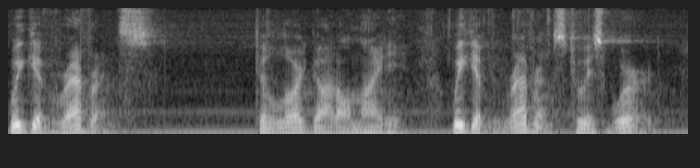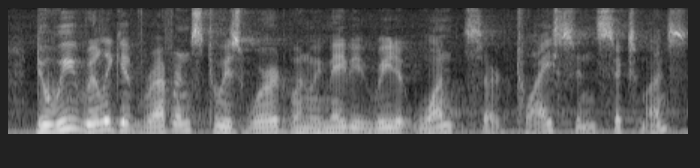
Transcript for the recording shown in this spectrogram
we give reverence to the Lord God Almighty. We give reverence to His Word. Do we really give reverence to His Word when we maybe read it once or twice in six months?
